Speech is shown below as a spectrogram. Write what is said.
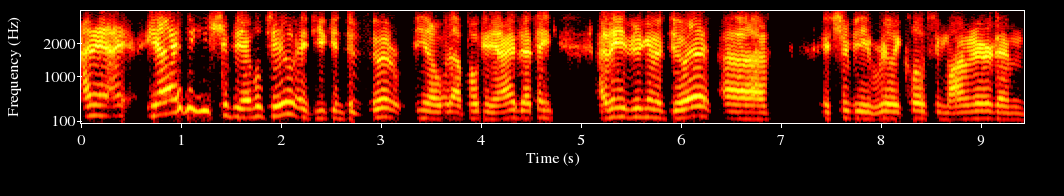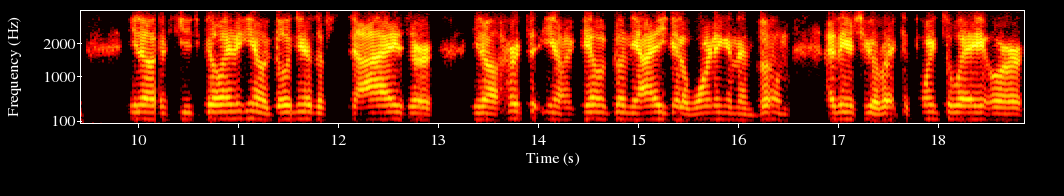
I mean, I, yeah, I think you should be able to if you can do it, you know, without poking the eyes. I think, I think if you're going to do it, uh, it should be really closely monitored. And you know, if you go in, you know, go near the, the eyes or you know, hurt, the, you know, go go in the eye, you get a warning, and then boom. I think it should go right to points away, or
